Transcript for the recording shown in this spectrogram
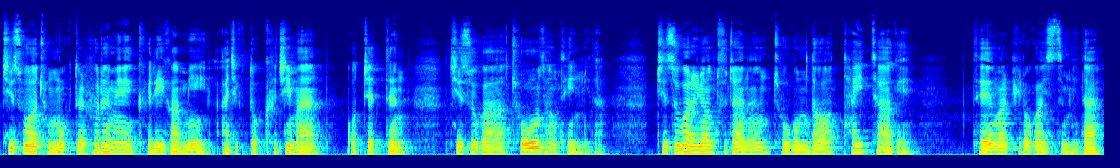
지수와 종목들 흐름의 괴리감이 아직도 크지만 어쨌든 지수가 좋은 상태입니다. 지수 관련 투자는 조금 더 타이트하게 대응할 필요가 있습니다.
